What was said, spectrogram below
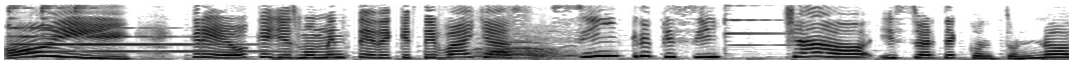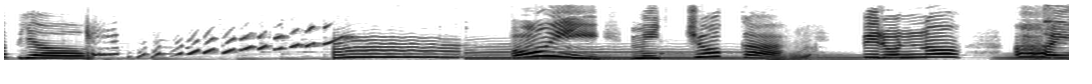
¡Ay! Creo que ya es momento de que te vayas. Sí, creo que sí. Chao y suerte con tu novio. ¡Ay! Me choca. Pero no. Ay,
